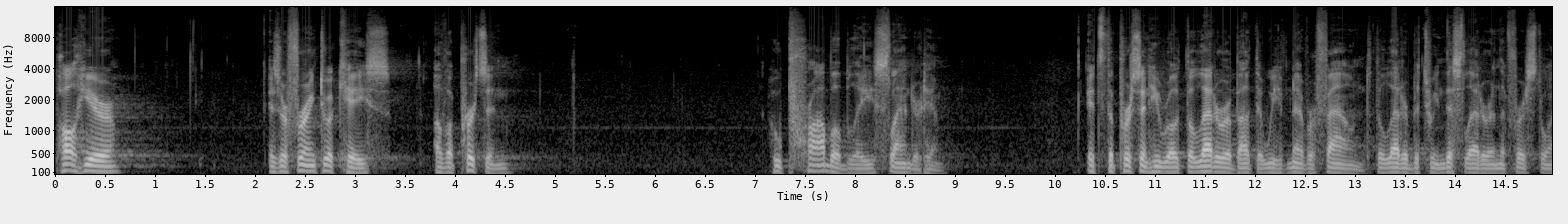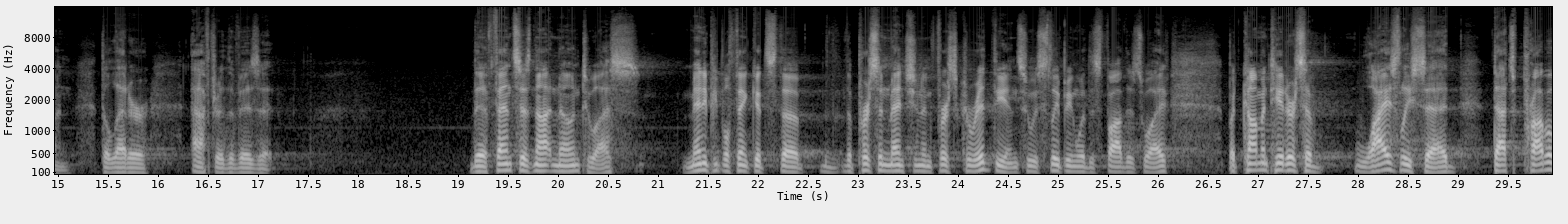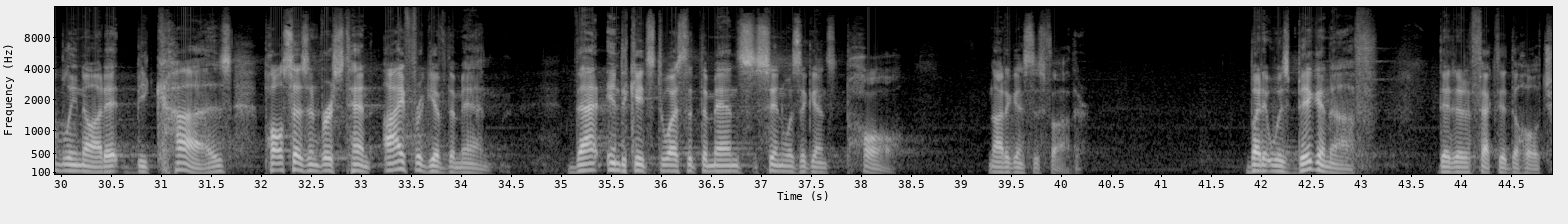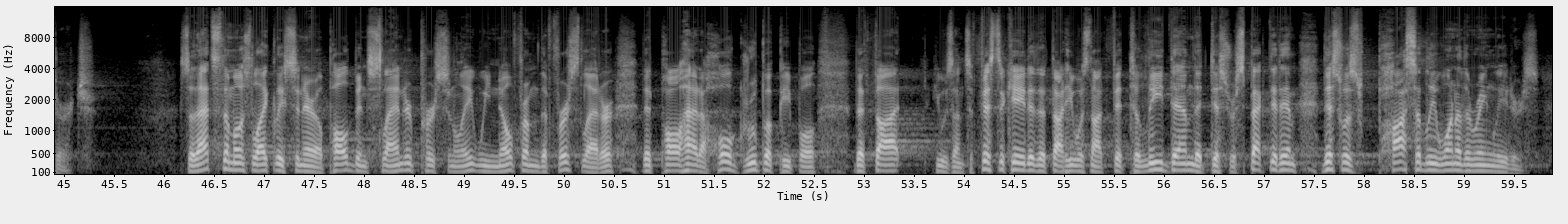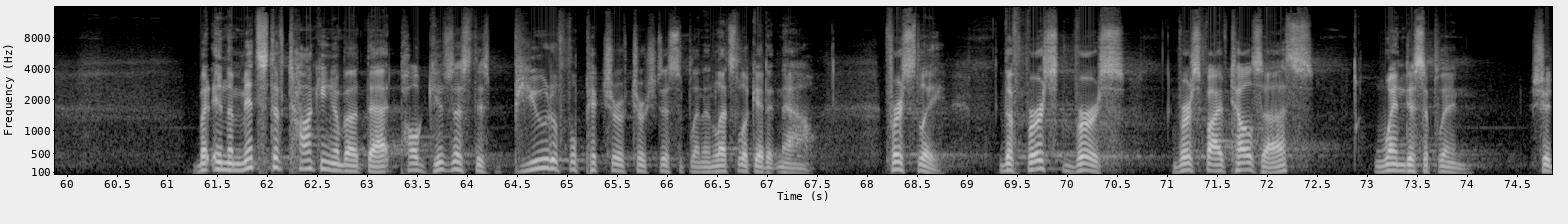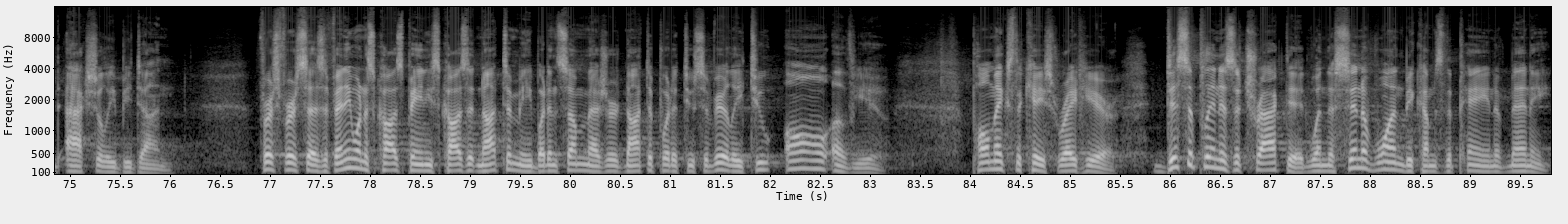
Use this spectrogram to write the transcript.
Paul here is referring to a case of a person who probably slandered him. It's the person he wrote the letter about that we have never found, the letter between this letter and the first one, the letter after the visit. The offense is not known to us. Many people think it's the, the person mentioned in 1 Corinthians who was sleeping with his father's wife. But commentators have wisely said that's probably not it because Paul says in verse 10, I forgive the man. That indicates to us that the man's sin was against Paul, not against his father. But it was big enough that it affected the whole church. So that's the most likely scenario. Paul had been slandered personally. We know from the first letter that Paul had a whole group of people that thought he was unsophisticated, that thought he was not fit to lead them, that disrespected him. This was possibly one of the ringleaders. But in the midst of talking about that, Paul gives us this beautiful picture of church discipline, and let's look at it now. Firstly, the first verse, verse 5, tells us when discipline should actually be done. First verse says, If anyone has caused pain, he's caused it not to me, but in some measure, not to put it too severely, to all of you. Paul makes the case right here. Discipline is attracted when the sin of one becomes the pain of many.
